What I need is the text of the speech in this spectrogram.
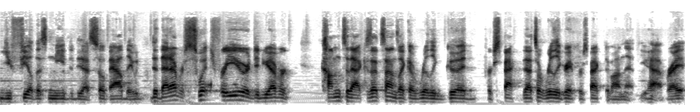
you feel this need to do that so badly. Did that ever switch for you or did you ever come to that? Because that sounds like a really good perspective. That's a really great perspective on that you have, right?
